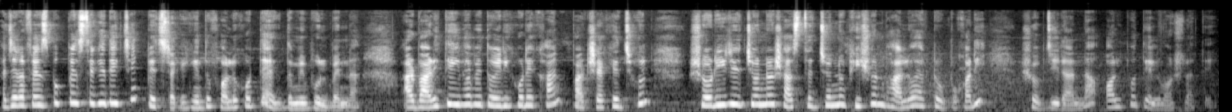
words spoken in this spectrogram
আর যারা ফেসবুক পেজ থেকে দেখছেন পেজটাকে কিন্তু ফলো করতে একদমই ভুলবেন না। আর বাড়িতে এইভাবে তৈরি করে খান পাটশাকের ঝোল, শরীরের জন্য, স্বাস্থ্যের জন্য ভীষণ ভালো একটা উপকারী সবজি রান্না, অল্প তেল মশলাতে।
